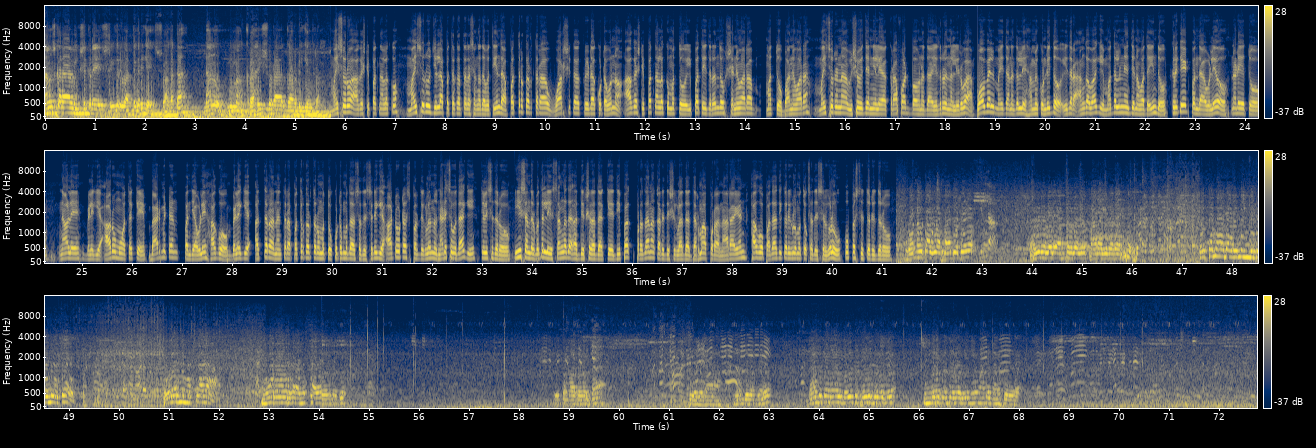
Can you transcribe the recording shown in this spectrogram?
ನಮಸ್ಕಾರ ವೀಕ್ಷಕರೇ, ಶ್ರೀಗರಿ ವಾರ್ತೆಗರಿಗೆ ಸ್ವಾಗತ. ನಾನು ನಿಮ್ಮ ಗ್ರಹೇಶ್ವರ ಗಾರ್ಡಿಗೇಂದ್ರ. ಮೈಸೂರು ಆಗಸ್ಟ್ ಇಪ್ಪತ್ನಾಲ್ಕು, ಮೈಸೂರು ಜಿಲ್ಲಾ ಪತ್ರಕರ್ತರ ಸಂಘದ ವತಿಯಿಂದ ಪತ್ರಕರ್ತರ ವಾರ್ಷಿಕ ಕ್ರೀಡಾಕೂಟವನ್ನು ಆಗಸ್ಟ್ ಇಪ್ಪತ್ನಾಲ್ಕು ಮತ್ತು ಇಪ್ಪತ್ತೈದರಂದು ಶನಿವಾರ ಮತ್ತು ಭಾನುವಾರ ಮೈಸೂರಿನ ವಿಶ್ವವಿದ್ಯಾನಿಲಯ ಕ್ರಾಫರ್ಡ್ ಭವನದ ಎದುರಿನಲ್ಲಿರುವ ಓವೆಲ್ ಮೈದಾನದಲ್ಲಿ ಹಮ್ಮಿಕೊಂಡಿದ್ದು, ಇದರ ಅಂಗವಾಗಿ ಮೊದಲನೇ ದಿನವಾದ ಇಂದು ಕ್ರಿಕೆಟ್ ಪಂದ್ಯಾವಳಿಯು ನಡೆಯಿತು. ನಾಳೆ ಬೆಳಗ್ಗೆ ಆರು ಮೂವತ್ತಕ್ಕೆ ಬ್ಯಾಡ್ಮಿಂಟನ್ ಪಂದ್ಯಾವಳಿ ಹಾಗೂ ಬೆಳಗ್ಗೆ ಹತ್ತರ ನಂತರ ಪತ್ರಕರ್ತರು ಮತ್ತು ಕುಟುಂಬದ ಸದಸ್ಯರಿಗೆ ಆಟೋಟ ಸ್ಪರ್ಧೆಗಳನ್ನು ನಡೆಸುವುದಾಗಿ ತಿಳಿಸಿದರು. ಈ ಸಂದರ್ಭದಲ್ಲಿ ಸಂಘದ ಅಧ್ಯಕ್ಷರಾದ ಕೆ. ದೀಪಕ್, ಪ್ರಧಾನ ಕಾರ್ಯದರ್ಶಿಗಳಾದ ಧರ್ಮಾಪುರ ನಾರಾಯಣ್ ಹಾಗೂ ಪದಾಧಿಕಾರಿಗಳು ಮತ್ತು ಸದಸ್ಯರುಗಳು ಉಪಸ್ಥಿತರಿದ್ದರು. ಮುಕ್ತಾಯ. ಮೂರು ರನ್ಗಳು ರಾಜಕಾರಿಯವರು ದಯವಿಟ್ಟು ಸೇರಿಸಿರಬೇಕು ಹಿಂದೆ ಕೂತಿರೋರಿಗೆ ನೀವು ಮಾತ್ರ ಕಾಣಿಸ್ತಾ ಇದ್ದಾರೆ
